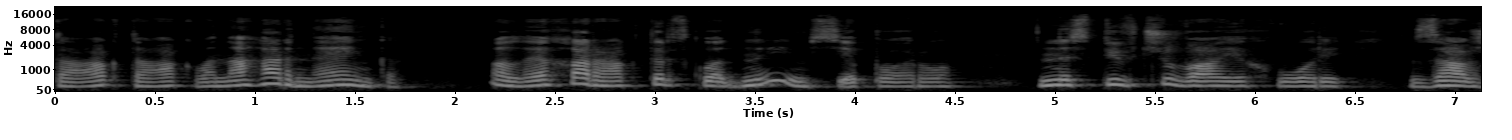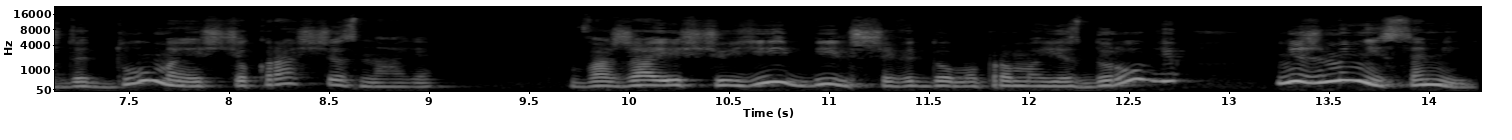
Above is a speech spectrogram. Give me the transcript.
Так, так, вона гарненька, але характер складний, мсьє Пуаро. Не співчуває хворій, завжди думає, що краще знає. Вважає, що їй більше відомо про моє здоров'я, ніж мені самій.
